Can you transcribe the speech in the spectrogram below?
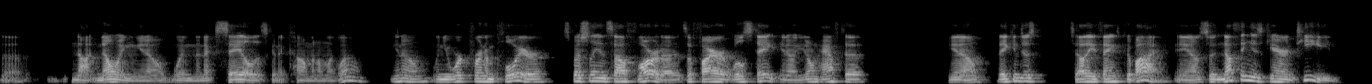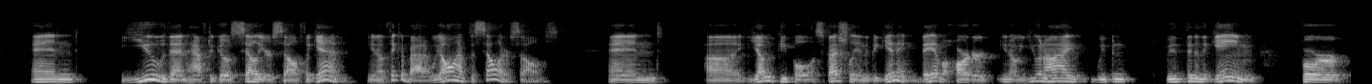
the not knowing, you know, when the next sale is going to come. And I'm like, well, you know, when you work for an employer, especially in South Florida, it's a fire at will state. You know, you don't have to, you know, they can just tell you thanks, goodbye. You know, so nothing is guaranteed. And you then have to go sell yourself again. You know, think about it. We all have to sell ourselves. And uh, young people, especially in the beginning, they have a harder, you know, you and I, we've been we've been in the game for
